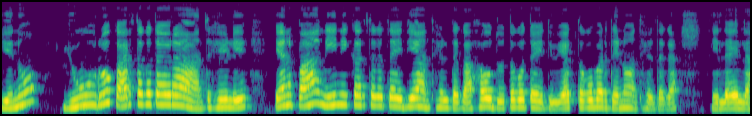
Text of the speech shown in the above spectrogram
ಏನು ಇವರು ಕಾರ್ ತಗೋತಾವ್ರ ಅಂತ ಹೇಳಿ, ಏನಪ್ಪ, ನೀನು ಈ ಕಾರ್ ತಗೋತಾ ಇದೆಯಾ ಅಂತ ಹೇಳಿದಾಗ, ಹೌದು, ತಗೋತಾ ಇದ್ದೀವಿ, ಯಾಕೆ ತಗೋಬಾರ್ದೇನೋ ಅಂತ ಹೇಳಿದಾಗ, ಇಲ್ಲ ಇಲ್ಲ,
